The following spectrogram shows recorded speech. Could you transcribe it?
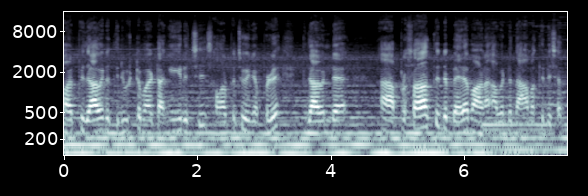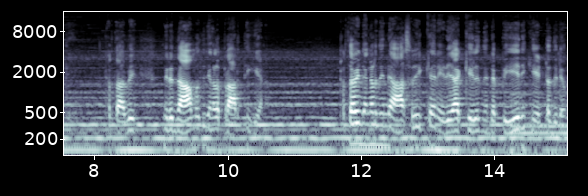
അവൻ പിതാവിന്റെ തിരുവിഷ്ടമായിട്ട് അംഗീകരിച്ച് സമർപ്പിച്ചു കഴിഞ്ഞപ്പോൾ പിതാവിന്റെ പ്രസാദത്തിന്റെ ബലമാണ് അവന്റെ നാമത്തിന്റെ ശക്തി. കർത്താവ് നിന്റെ നാമത്തിൽ ഞങ്ങൾ പ്രാർത്ഥിക്കുകയാണ്. കർത്താവ് ഞങ്ങൾ നിന്നെ ആശ്രയിക്കാൻ ഇടയാക്കിയാലും നിന്റെ പേര് കേട്ടതിലും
